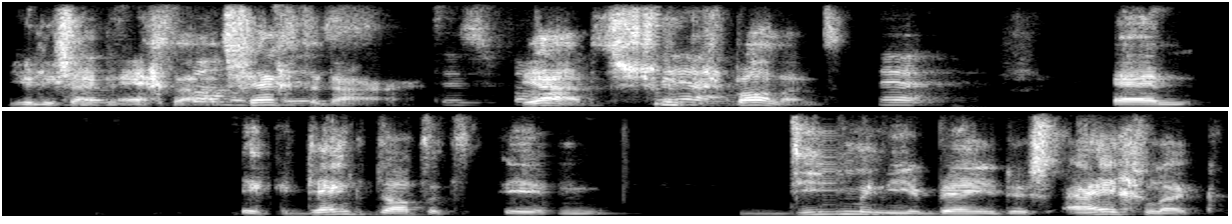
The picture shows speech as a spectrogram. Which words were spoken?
Jullie zijn echt aan het vechten is. daar. Het Ja, het is super Ja. spannend. Ja. En ik denk dat het in die manier ben je dus eigenlijk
